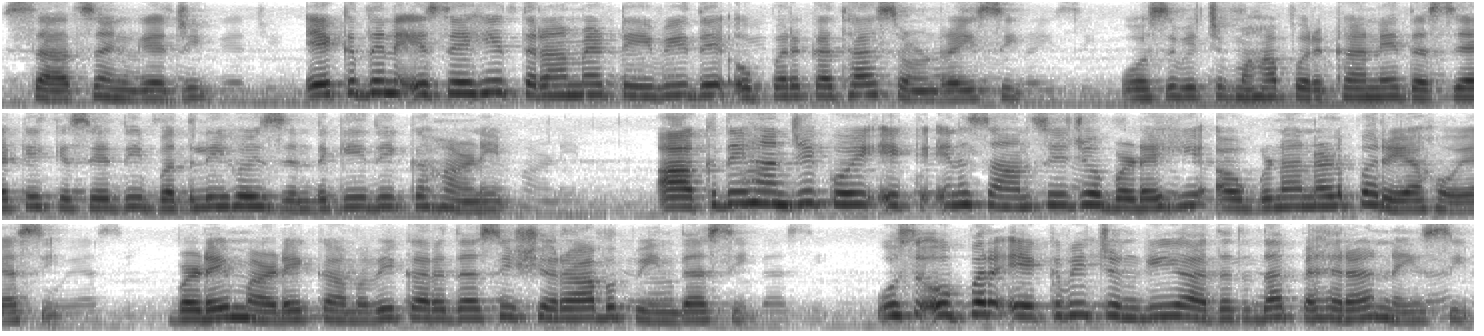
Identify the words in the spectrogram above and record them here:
ਸਾਧ ਸੰਗਤ ਜੀ, ਇੱਕ ਦਿਨ ਇਸੇ ਹੀ ਤਰ੍ਹਾਂ ਮੈਂ ਟੀਵੀ ਦੇ ਉੱਪਰ ਕਥਾ ਸੁਣ ਰਹੀ ਸੀ। ਉਸ ਵਿੱਚ ਮਹਾਪੁਰਖਾਂ ਨੇ ਦੱਸਿਆ ਕਿ ਕਿਸੇ ਦੀ ਬਦਲੀ ਹੋਈ ਜ਼ਿੰਦਗੀ ਦੀ ਕਹਾਣੀ। ਆਖਦੇ ਹਨ ਜੀ, ਕੋਈ ਇੱਕ ਇਨਸਾਨ ਸੀ ਜੋ ਬੜੇ ਹੀ ਔਗਣਾਂ ਨਾਲ ਭਰਿਆ ਹੋਇਆ ਸੀ। ਬੜੇ ਮਾੜੇ ਕੰਮ ਵੀ ਕਰਦਾ ਸੀ, ਸ਼ਰਾਬ ਪੀਂਦਾ ਸੀ। ਉਸ ਉੱਪਰ ਇੱਕ ਵੀ ਚੰਗੀ ਆਦਤ ਦਾ ਪਹਿਰਾ ਨਹੀਂ ਸੀ।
